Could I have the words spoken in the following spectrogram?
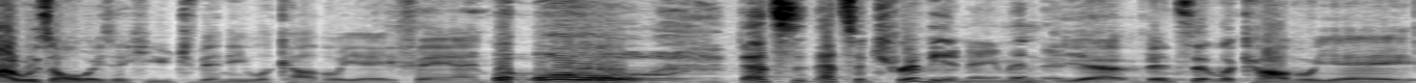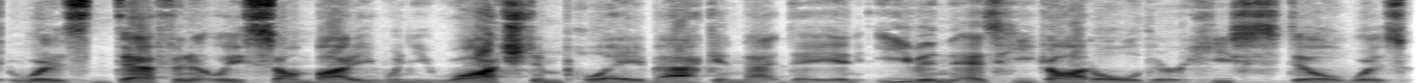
I was always a huge Vinny LeCavalier fan. Oh, that's that's a trivia name, isn't it? Yeah, Vincent LeCavalier was definitely somebody when you watched him play back in that day, and even as he got older, he still was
